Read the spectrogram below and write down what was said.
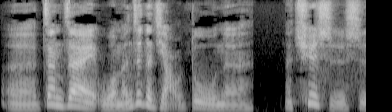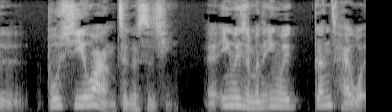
呃，站在我们这个角度呢，那确实是不希望这个事情。呃，因为什么呢？因为刚才我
